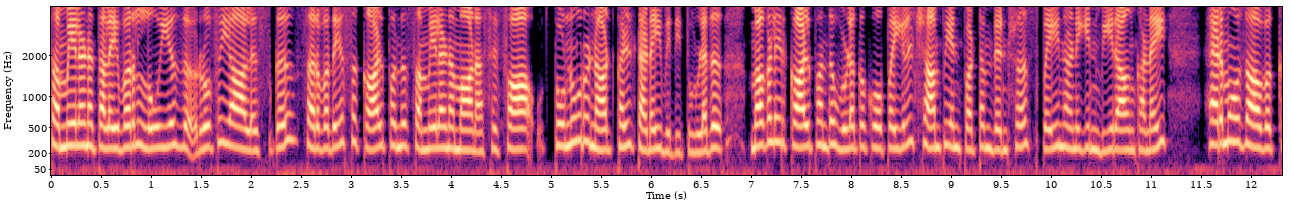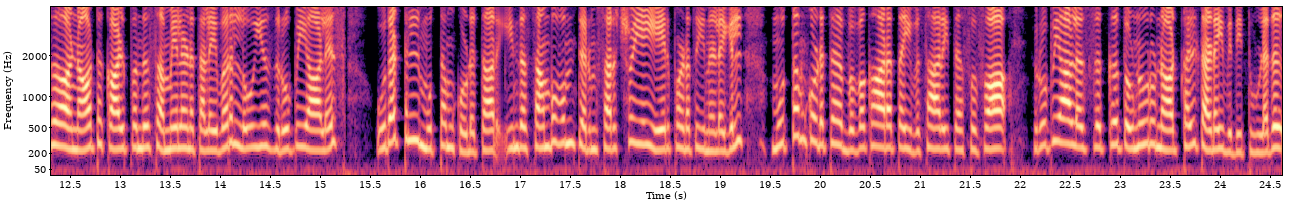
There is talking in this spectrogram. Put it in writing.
சம்மேளன தலைவர் லூயிஸ் ருஃபியாலிஸ்க்கு சர்வதேச கால்பந்து சம்மேளனமான ஃபிஃபா தொன்னூறு நாட்கள் தடை விதித்துள்ளது. மகளிர் கால்பந்து உலகக்கோப்பையில் சாம்பியன் பட்டம் வென்ற ஸ்பெயின் அணியின் வீராங்கனை ஹெர்மோசாவுக்கு அந்நாட்டு கால்பந்து சம்மேளன தலைவர் லூயிஸ் ருபியாலிஸ் உதட்டில் முத்தம் கொடுத்தார். இந்த சம்பவம் பெரும் சர்ச்சையை ஏற்படுத்திய நிலையில் முத்தம் கொடுத்த விவகாரத்தை விசாரித்த ஃபிஃபா ருபியாலிஸுக்கு தொன்னூறு நாட்கள் தடை விதித்துள்ளது.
